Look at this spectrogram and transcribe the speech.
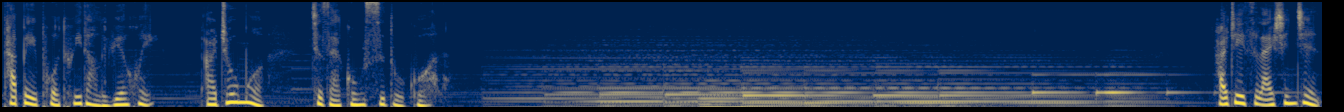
他被迫推掉了约会，而周末就在公司度过了。而这次来深圳，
